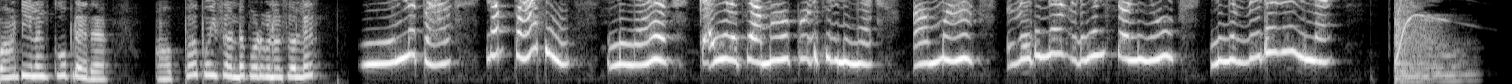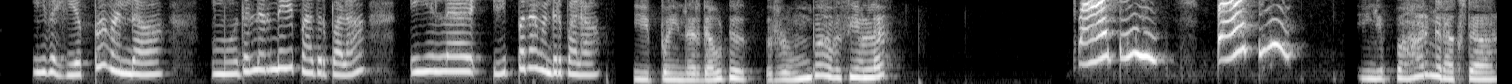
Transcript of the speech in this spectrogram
பாட்டியெல்லாம் கூப்பிடாத. அப்பா போய் சண்டை போடுவேனா சொல்லு இவ எப்ப வந்தா முதல்ல இருந்தே பார்த்திருப்பாளா இல்ல இப்பதான் வந்திருப்பாளா? இப்போ இந்த டவுட் ரொம்ப அவசியம் இல்ல இங்க பாருங்க ராக் ஸ்டார்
